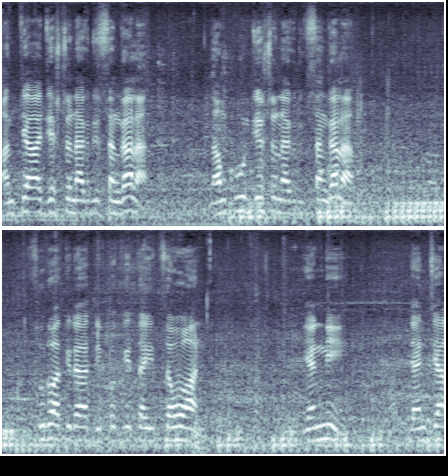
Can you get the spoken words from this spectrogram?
आमच्या ज्येष्ठ नागरिक संघाला नामपूर ज्येष्ठ नागरिक संघाला सुरुवातीला दीपकीताई चव्हाण यांनी त्यांच्या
